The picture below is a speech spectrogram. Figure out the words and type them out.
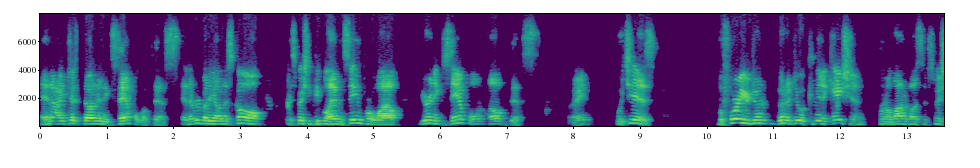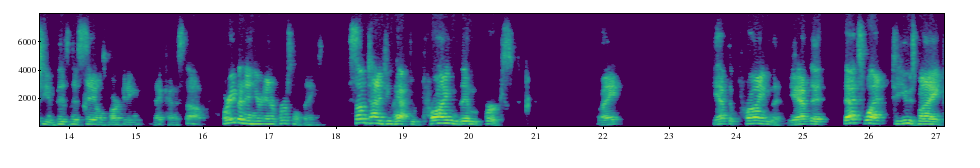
and I've just done an example of this, and everybody on this call, especially people I haven't seen for a while, you're an example of this, right? Which is before you're doing, going to do a communication for a lot of us, especially in business, sales, marketing, that kind of stuff, or even in your interpersonal things, sometimes you have to prime them first, right? You have to prime them. You have to, that's what, to use my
